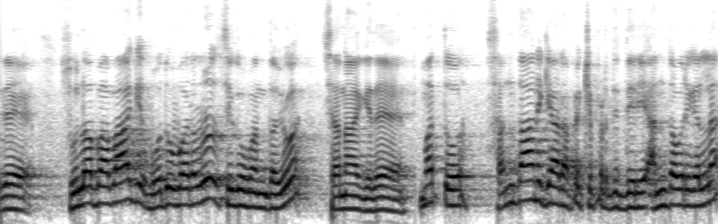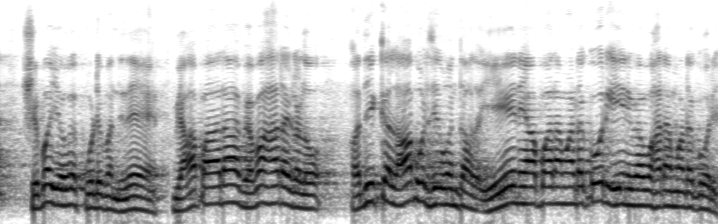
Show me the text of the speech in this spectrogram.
ಇದೆ. ಸುಲಭವಾಗಿ ವಧುವರರು ಸಿಗುವಂಥ ಯೋಗ ಚೆನ್ನಾಗಿದೆ. ಮತ್ತು ಸಂತಾನಕ್ಕೆ ಯಾರು ಅಪೇಕ್ಷೆ ಪಡ್ತಿದ್ದೀರಿ, ಅಂಥವರಿಗೆಲ್ಲ ಶುಭ ಯೋಗ ಕೂಡಿ ಬಂದಿದೆ. ವ್ಯಾಪಾರ ವ್ಯವಹಾರಗಳು ಅಧಿಕ ಲಾಭಗಳು ಸಿಗುವಂಥದ್ದು ಏನು ವ್ಯಾಪಾರ ಮಾಡೋಕ್ಕೋರಿ ಏನು ವ್ಯವಹಾರ ಮಾಡೋಕ್ಕೋರಿ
